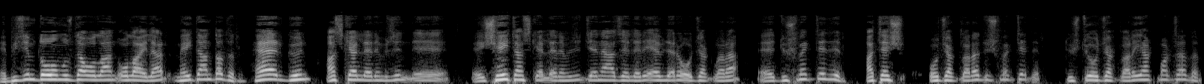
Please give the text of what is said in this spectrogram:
E bizim doğumuzda olan olaylar meydandadır. Her gün askerlerimizin, e, e, şehit askerlerimizin cenazeleri evlere, ocaklara e, düşmektedir. Ateş ocaklara düşmektedir. Düştüğü ocakları yakmaktadır.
